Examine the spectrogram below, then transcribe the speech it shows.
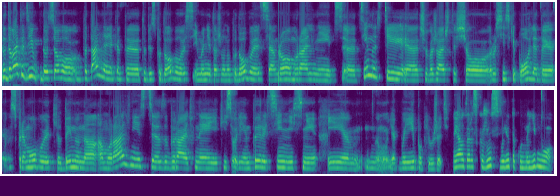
Ну давай тоді до цього питання, яке ти, тобі сподобалось, і мені теж воно подобається. Про моральні цінності. Е, Чи вважаєш ти, що російські погляди спрямовують людину на аморальність, забирають в неї якісь орієнтири, ціннісні і ну якби її поплюжать? Я от зараз скажу свою таку наївну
